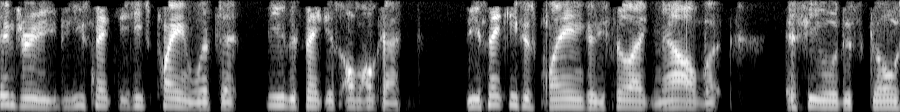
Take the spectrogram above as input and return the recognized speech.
injury do you think he's playing with that you either think is oh okay? Do you think he's just playing because you feel like now, but if he will just go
